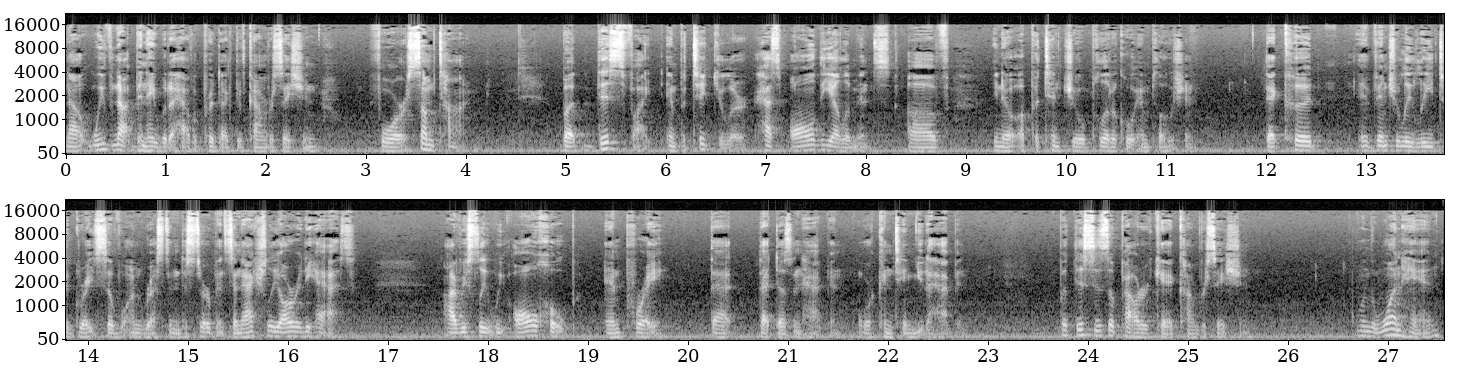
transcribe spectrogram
Now, we've not been able to have a productive conversation for some time. But this fight in particular has all the elements of, you know, a potential political implosion that could eventually lead to great civil unrest and disturbance, and actually already has. Obviously, we all hope and pray that that doesn't happen or continue to happen. But this is a powder keg conversation. On the one hand,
